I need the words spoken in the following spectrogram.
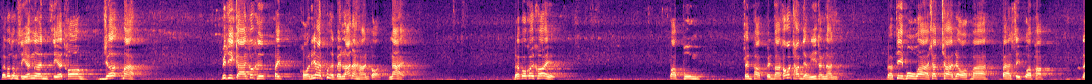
แล้วก็ต้องเสียเงินเสียทองเยอะมาก วิธีการก็คือไปขออนุญาตเปิดเป็นร้านอาหารก่อนง่าย แล้วก็ค่อยๆ ปรับปรุงเป็นผับเป็นบาร์เขาก็ทำอย่างนี้ทั้งนั้น แบบที่ผู้ว่าชัดชาติได้ออกมา 80 กว่าผับ ใน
